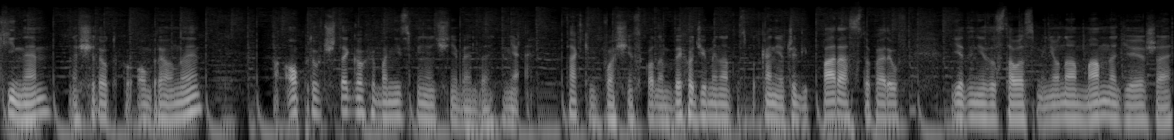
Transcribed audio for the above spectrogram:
Kinem na środku obrony. A oprócz tego chyba nic zmieniać nie będę. Nie. Takim właśnie składem wychodzimy na to spotkanie, czyli para stoperów jedynie została zmieniona. Mam nadzieję, że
